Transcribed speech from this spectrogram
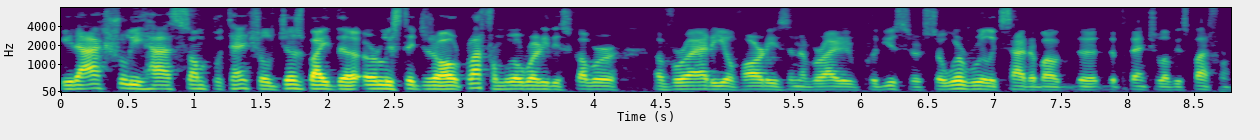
it actually has some potential just by the early stages of our platform. We already discover a variety of artists and a variety of producers. So we're really excited about the, the potential of this platform.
